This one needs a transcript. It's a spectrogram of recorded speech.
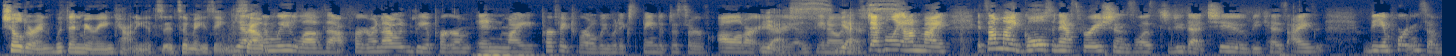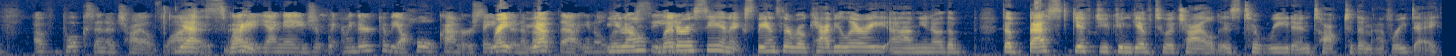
children within Marion County it's it's amazing Yeah, so and we love that program, and that would be a program in my perfect world. We would expand it to serve all of our areas. Yes, You know, and yes. it's definitely on my it's on my goals and aspirations list to do that too, because I the importance of of books in a child's life. Yes, right. at a young age. I mean, there could be a whole conversation Right, about yep. that. You know, you know literacy and- literacy and expands their vocabulary um, you know the the best gift you can give to a child is to read and talk to them every day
